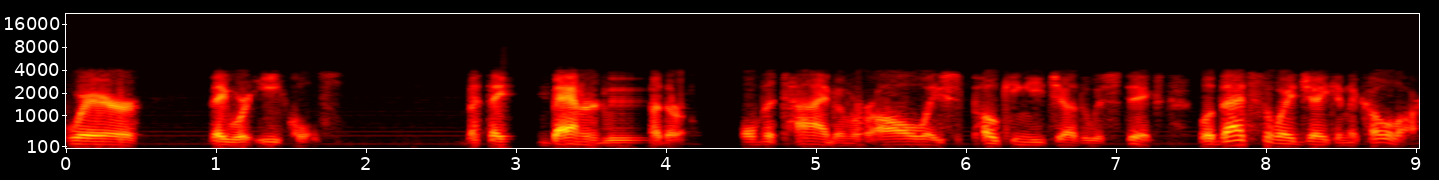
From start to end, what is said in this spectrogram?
where they were equals but they bantered with each other all the time and were always poking each other with sticks. Well, that's the way Jake and Nicole are.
